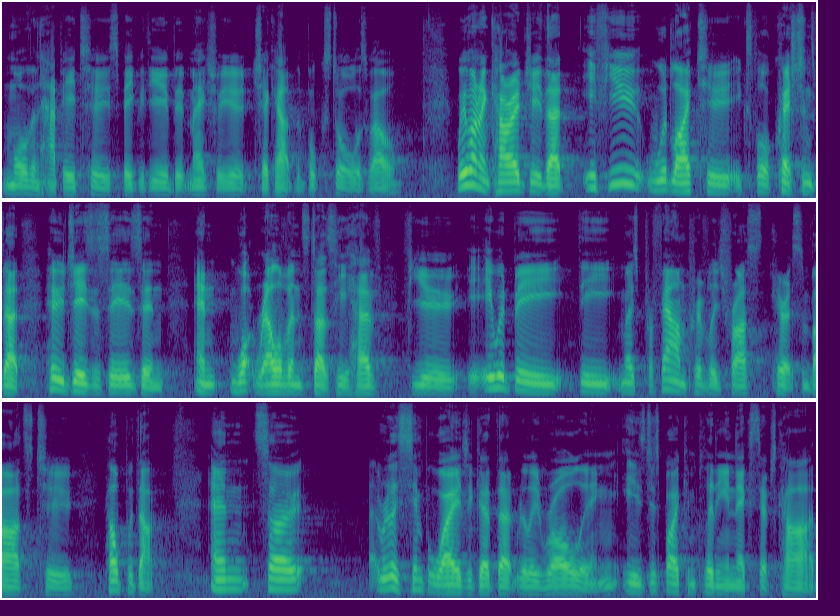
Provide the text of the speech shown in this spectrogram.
more than happy to speak with you, but make sure you check out the bookstall as well. We want to encourage you that if you would like to explore questions about who Jesus is and, and what relevance does he have for you, it would be the most profound privilege for us here at St. Bart's to help with that. And so a really simple way to get that really rolling is just by completing a Next Steps card.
